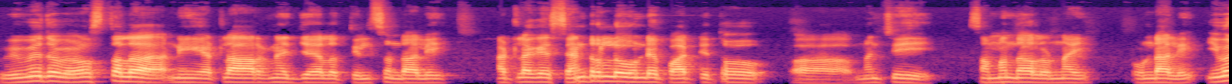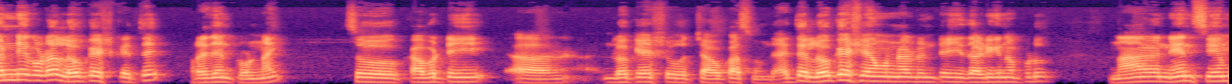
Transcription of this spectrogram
వివిధ వ్యవస్థలని ఎట్లా ఆర్గనైజ్ చేయాలో తెలిసి ఉండాలి. అట్లాగే సెంట్రల్లో ఉండే పార్టీతో మంచి సంబంధాలు ఉన్నాయి ఉండాలి. ఇవన్నీ కూడా లోకేష్కి అయితే ప్రజెంట్ ఉన్నాయి. సో కాబట్టి లోకేష్ వచ్చే అవకాశం ఉంది. అయితే లోకేష్ ఏమన్నాడంటే ఇది అడిగినప్పుడు నా నేను సీఎం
